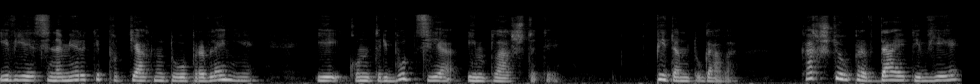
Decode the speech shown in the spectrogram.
и вие се намирате под тяхното управление и контрибуция им плащате. Питам тогава, как ще оправдаете вие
